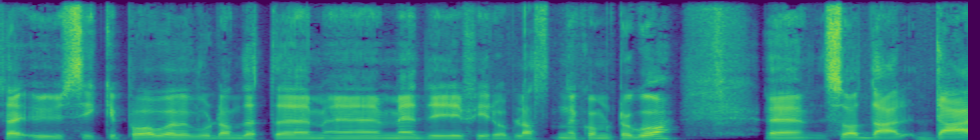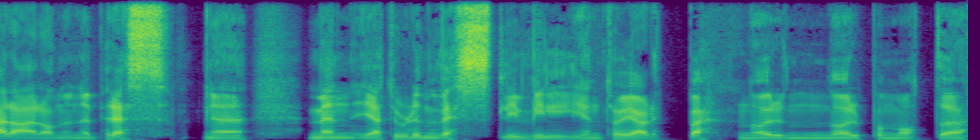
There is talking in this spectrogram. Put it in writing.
Så jeg er usikker på hvordan dette med, de fire oblastene kommer til å gå. Eh, Så der, der er han under press. Eh, Men jeg tror den vestlige viljen til å hjelpe, når, når på en måte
